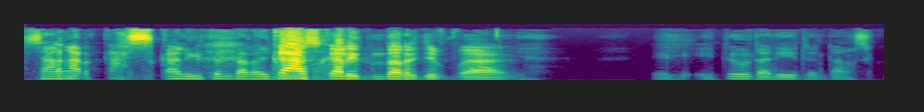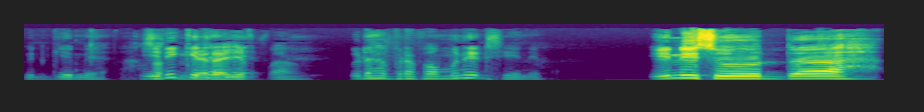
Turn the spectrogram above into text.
Sangat khas sekali tentara Khas Jepang. sekali tentara Jepang. Ya, Itu tadi tentang Squid Game ya. Ini kita Jepang. udah berapa menit sih ini? Pak? Ini sudah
